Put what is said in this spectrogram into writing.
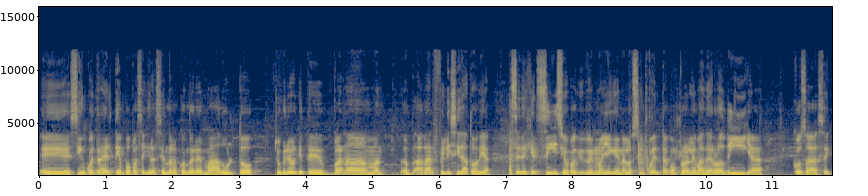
Eh, si encuentras el tiempo para seguir haciéndolas cuando eres más adulto, yo creo que te van a, a dar felicidad todavía. Hacer ejercicio para que no lleguen a los 50 con problemas de rodilla, cosas así.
